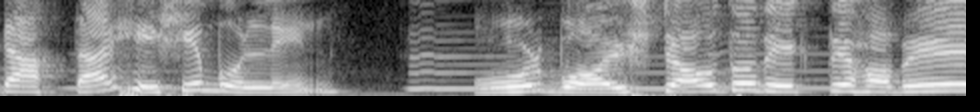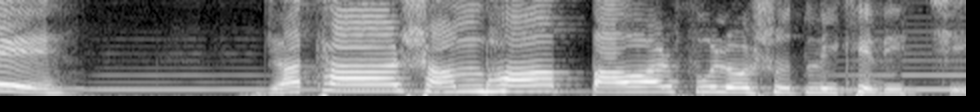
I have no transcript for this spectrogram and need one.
ডাক্তার হেসে বললেন ওর বয়সটাও তো দেখতে হবে। যথা সম্ভব পাওয়ারফুল ওষুধ লিখে দিচ্ছি।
